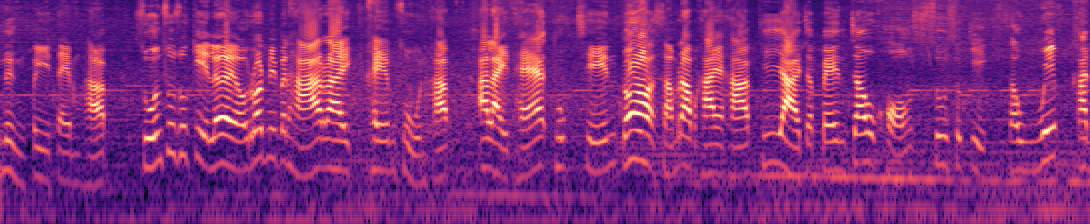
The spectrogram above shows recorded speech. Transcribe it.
1ปีเต็มครับ ศูนย์ซูซูกิเลย รถมีปัญหาอะไรเคลมศูนย์ครับ อะไหล่แท้ทุกชิ้นก็สำหรับใครครับ ที่อยากจะเป็นเจ้าของซูซูกิสวิฟคัน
